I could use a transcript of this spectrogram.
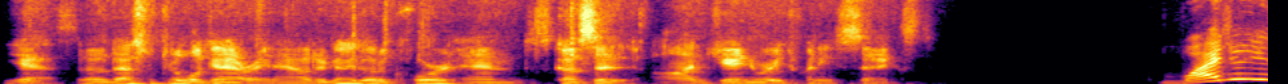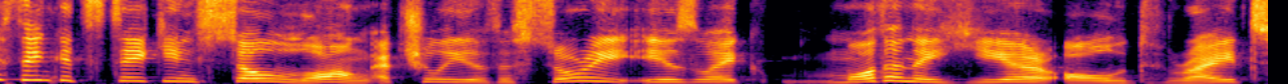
Yeah, so that's what they're looking at right now. They're going to go to court and discuss it on January 26th. Why do you think it's taking so long? Actually, the story is like more than a year old, right?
